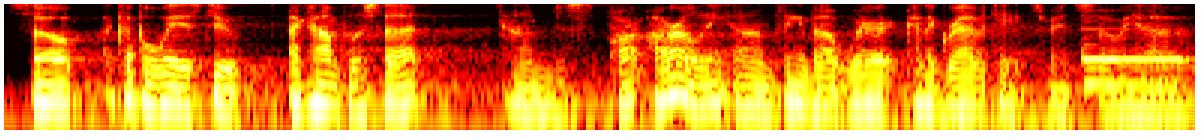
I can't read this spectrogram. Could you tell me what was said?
so, a couple ways to accomplish that. Um, just aurally, um, thinking about where it kind of gravitates, right? So we have.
